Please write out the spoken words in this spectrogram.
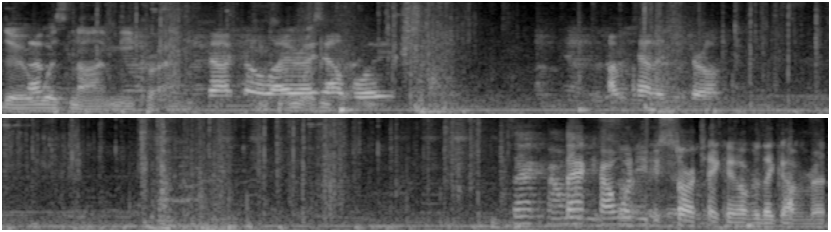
It was not me crying. Not gonna lie right now, boys. I'm kind of strong. Zach, how Zach, would how you would you start taking over the government?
